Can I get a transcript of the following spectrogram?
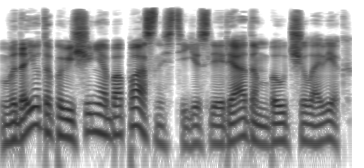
Выдает оповещение об опасности, если рядом был человек.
